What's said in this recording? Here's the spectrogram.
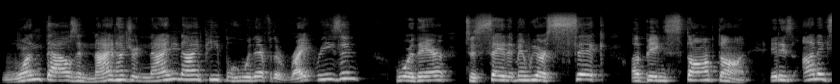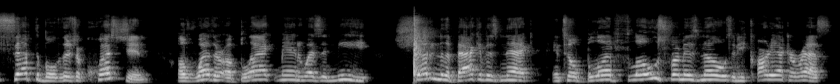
1,999 people who were there for the right reason, who are there to say that, man, we are sick of being stomped on. It is unacceptable. There's a question of whether a black man who has a knee shut into the back of his neck until blood flows from his nose and he cardiac arrests,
